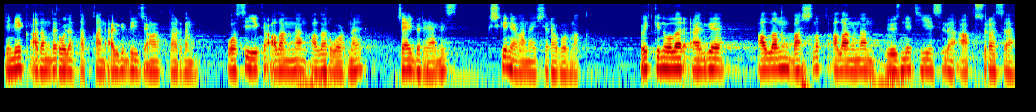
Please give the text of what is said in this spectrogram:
Демек адамдар ойлап тапқан әлгіндей жаңалықтардың осы екі алаңнан алар орны жай бір рәміз кішкене ғана ишара болмақ. Өйткені олар әлгі алланың басшылық алаңынан өзіне тиесілі ақы сұраса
